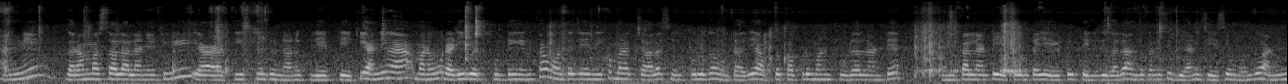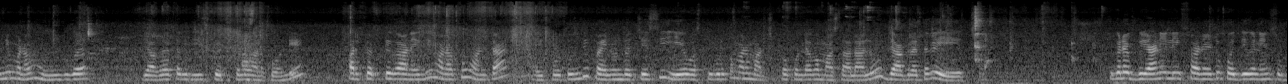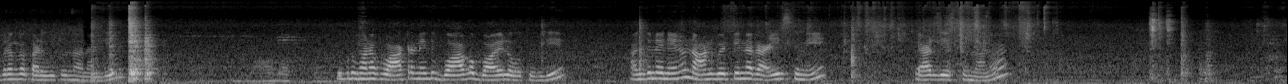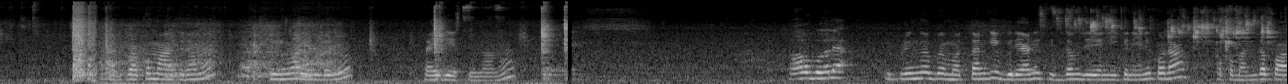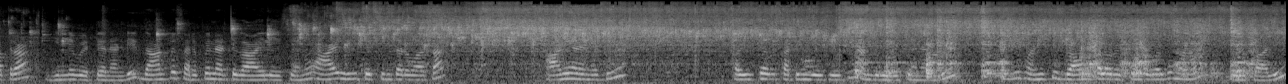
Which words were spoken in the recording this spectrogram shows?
అన్నీ గరం మసాలాలు అనేటివి తీసుకుంటున్నాను తీసుకుంటున్నాను ప్లేట్లోకి అన్నీ మనము రెడీ పెట్టుకుంటే కనుక వంట చేయడానికి మనకు చాలా సింపుల్గా ఉంటుంది. అప్పటికప్పుడు మనం చూడాలంటే వెనకాలంటే ఎటు ఉంటాయో ఏటో తెలియదు కదా. అందుకనేసి బిర్యానీ చేసే ముందు అన్నీ మనం ముందుగా జాగ్రత్తగా తీసి పెట్టుకున్నాం అనుకోండి పర్ఫెక్ట్గా అనేది మనకు వంట అయిపోతుంది. పైనుండి వచ్చేసి ఏ వస్తువు కూడా మనం మర్చిపోకుండా మసాలాలు జాగ్రత్తగా వేయచ్చు. ఇక్కడ బిర్యానీ లీఫ్ అనేవి కొద్దిగా నేను శుభ్రంగా కడుగుతున్నానండి. ఇప్పుడు మనకు వాటర్ అనేది బాగా బాయిల్ అవుతుంది. అందులో నేను నానబెట్టిన రైస్ని యాడ్ చేస్తున్నాను. అటుపక్క మాత్రము కీమా ఉండలు ఫ్రై చేస్తున్నాను. ఇప్పుడు ఇంకా మొత్తానికి బిర్యానీ సిద్ధం చేయనీకి నేను కూడా ఒక మంద పాత్ర గిన్నె పెట్టానండి. దాంట్లో సరిపోయినట్టుగా ఆయిల్ వేసాను. ఆయిల్ హీట్ ఎక్కిన తర్వాత ఆనియన్ అనేది పల్చగా కటింగ్ చేసేసి అందులో వేసానండి. ఇది మంచి బ్రౌన్ కలర్ వచ్చేంత వరకు మనం వేపాలి.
